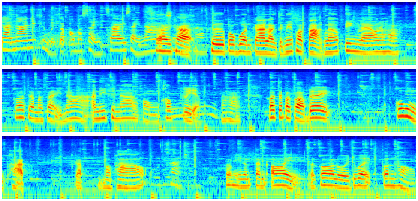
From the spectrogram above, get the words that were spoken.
ยาหน้านี่คือเหมือนกับเอามาใส่ไส้ใส่หน้าใช่ค่ะไหมคือกระบวนการหลังจากนี้พอตากแล้วปิ้งแล้วนะคะ ก็จะมาใส่หน้า อันนี้คือหน้าของข้าวเกรียบนะคะ ก็จะประกอบด้วยกุ้งผัดกับมะพร้าวค่ะก็มีน้ำตาลอ้อย แล้วก็โรยด้วยต้นหอม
